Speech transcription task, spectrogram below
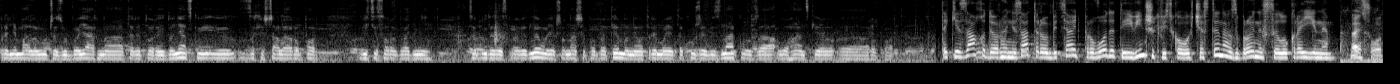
приймали участь у боях на території Донецької, і захищали аеропорт 242 дні. Це буде несправедливо, якщо наші побратими не отримають таку ж відзнаку за Луганський е, аеропорт. Такі заходи організатори обіцяють проводити і в інших військових частинах Збройних сил України. День, що от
